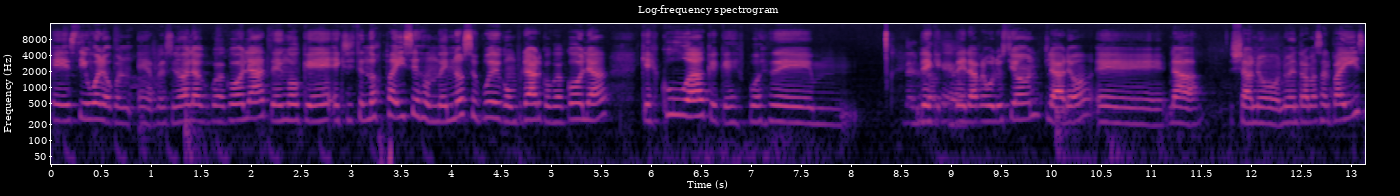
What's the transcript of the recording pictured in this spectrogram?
Eh, sí, bueno, con, eh, relacionado a la Coca-Cola, tengo que existen dos países donde no se puede comprar Coca-Cola, que es Cuba, que, que después de, mm, de, de la revolución, claro, eh, nada, ya no, no entra más al país,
